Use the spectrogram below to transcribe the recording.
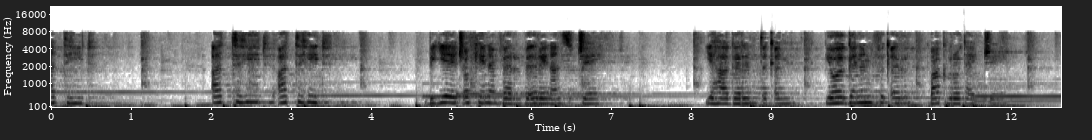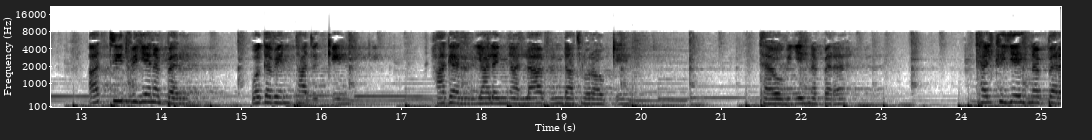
አትሂድ አትሂድ አትሂድ ብዬ ጮኬ ነበር ብዕሬን አንስቼ። የሀገርን ጥቅም የወገንን ፍቅር በአክብሮት አይቼ። አትሂድ ብዬ ነበር ወገቤን ታጥቄ። ሀገር ያለኛ ላብ እንዳትኖር አውቄ። ተው ብዬህ ነበረ ከልክዬህ ነበረ።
